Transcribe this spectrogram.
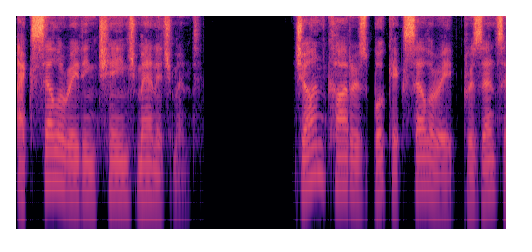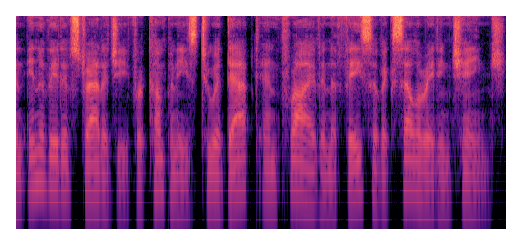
Accelerating Change Management John Kotter's book Accelerate presents an innovative strategy for companies to adapt and thrive in the face of accelerating change.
